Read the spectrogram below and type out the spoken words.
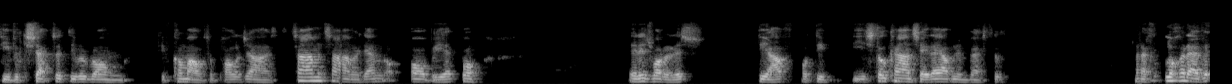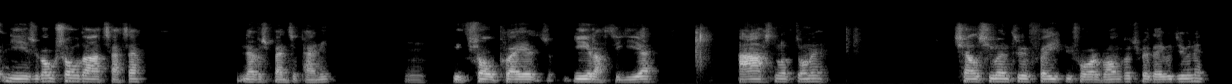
they've accepted they were wrong. They've come out, apologised time and time again, albeit, but it is what it is. They have, but they, you still can't say they haven't invested. Like, look at Everton years ago, sold Arteta, never spent a penny. Mm. We've sold players year after year. Arsenal have done it. Chelsea went through a phase before Abramovich where they were doing it.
